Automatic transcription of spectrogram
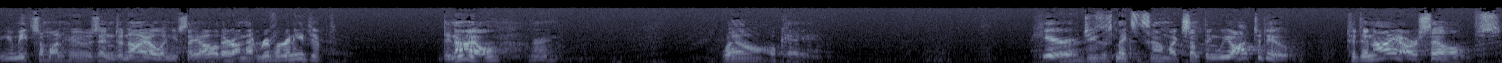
You meet someone who's in denial and you say, oh, they're on that river in Egypt. Denial, right? Well, okay. Here, Jesus makes it sound like something we ought to do to deny ourselves.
